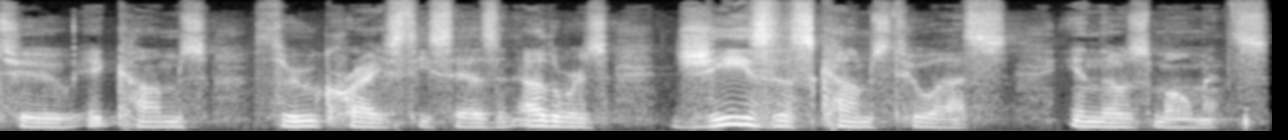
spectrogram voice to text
too. It comes through Christ, he says. In other words, Jesus comes to us in those moments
